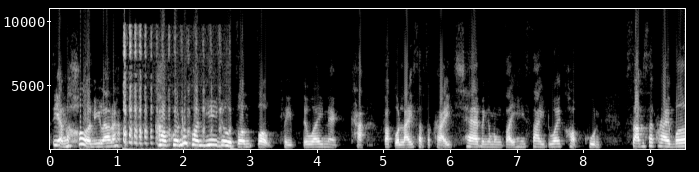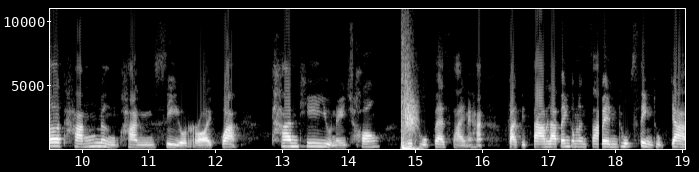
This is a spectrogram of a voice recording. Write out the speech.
เสียงเขินอีกแล้วนะคะขอบคุณทุกคนที่ดูจนจบคลิปด้วยนะคะฝากกดไลค์ Subscribe แชร์เป็นกำลังใจให้ไส้ด้วยขอบคุณ Subscriber ทั้ง 1,400 กว่า ท่านที่อยู่ในช่อง YouTube แบดไซนะคะ ฝากติดตามและเป็นกำลังใจเป็นทุกสิ่งทุกอย่าง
